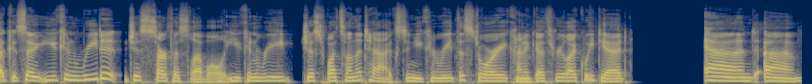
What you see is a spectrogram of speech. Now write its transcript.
Okay, so you can read it just surface level. You can read just what's on the text and you can read the story, kind of go through like we did. And um,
